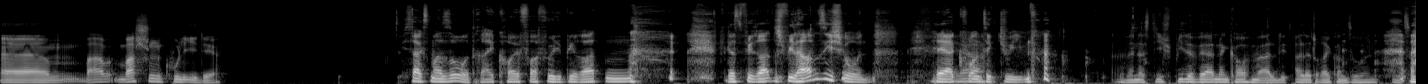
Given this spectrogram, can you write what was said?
ähm, war, war schon eine coole Idee. Ich sag's mal so, drei Käufer für die Piraten. für das Piratenspiel haben sie schon. Herr Quantic Dream. Also wenn das die Spiele werden, dann kaufen wir alle, alle drei Konsolen.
